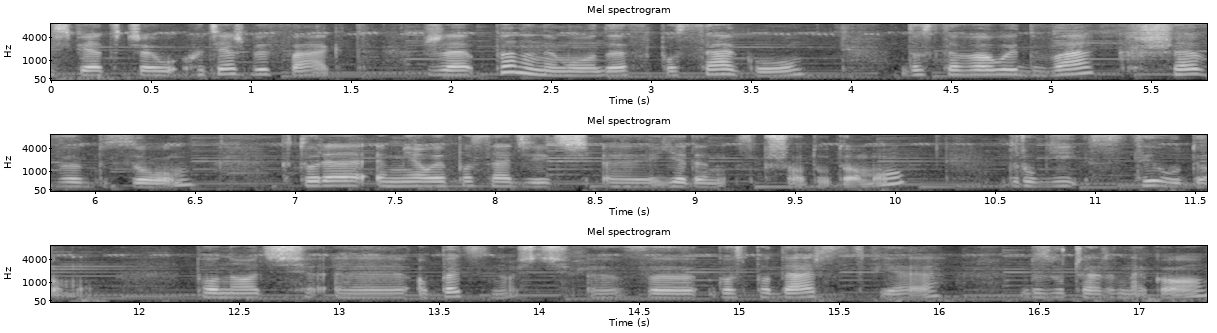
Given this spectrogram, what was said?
świadczył chociażby fakt, że panny młode w posagu dostawały dwa krzewy bzu, które miały posadzić e, jeden z przodu domu, drugi z tyłu domu. Ponoć e, obecność w gospodarstwie bzu czarnego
